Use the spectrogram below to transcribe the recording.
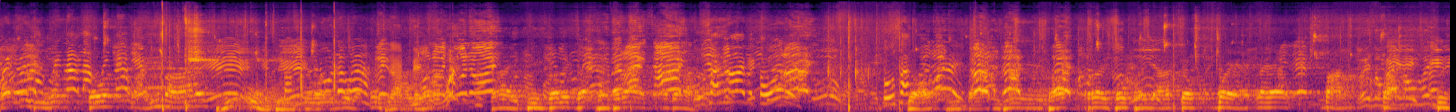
ไม่ดีครับโดนไหลมาแล้วทิ้งอู้บังไม่รู้แล้วว่าตัวหน่อยตัวหน่อยใช่ทิ้งก็เลยครับของทางด้านตูสั่งเลยประตู ตูสั่งยอเลมยที่ครับไรชมพยายามจะแหวกแล้วบังจับดึง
